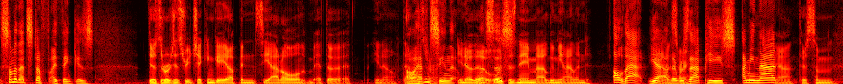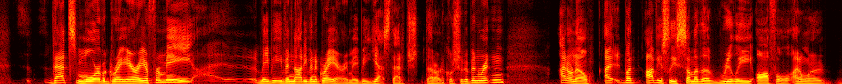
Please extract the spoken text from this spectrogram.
some of that stuff I think is. There's the rotisserie chicken gate up in Seattle at the at, you know. That Oh, I haven't seen that. You know the What's what's, his name? Uh, Lummi Island. Oh, that. Yeah, Yeah, there was that piece. I mean, that Yeah, there's some. that's more of a gray area for me. Maybe even not even a gray area. Maybe yes, that sh- that article should have been written. I don't know. I but obviously some of the really awful. I don't want to.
